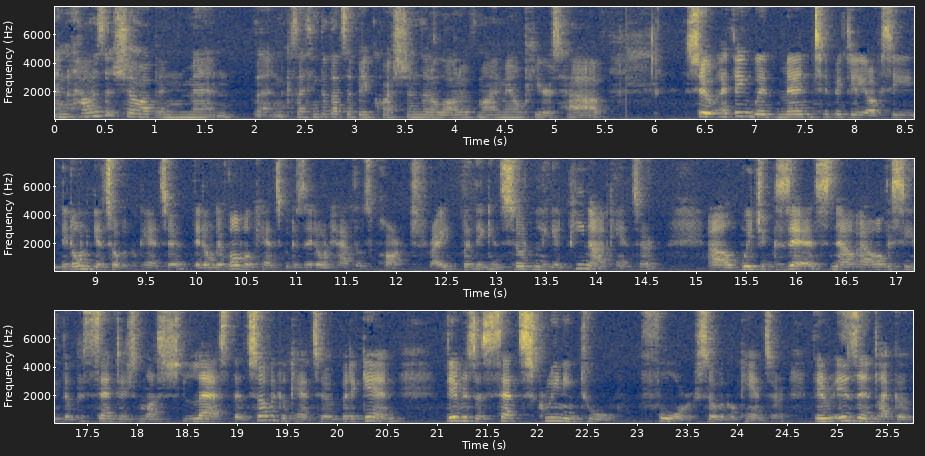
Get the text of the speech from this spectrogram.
And how does it show up in men then? Because I think that that's a big question that a lot of my male peers have. So I think with men, typically, obviously, they don't get cervical cancer, they don't get vulval cancer because they don't have those parts, right? But they can certainly get penile cancer, uh, which exists. Now, uh, obviously, the percentage is much less than cervical cancer, but again, there is a set screening tool for cervical cancer. There isn't like a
